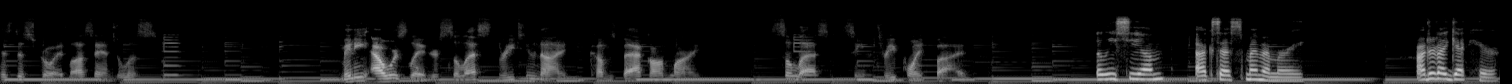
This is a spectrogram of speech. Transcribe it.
has destroyed Los Angeles. Many hours later, Celeste 329 comes back online. Celeste, scene 3.5. Elysium, access my memory. How did I get here?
